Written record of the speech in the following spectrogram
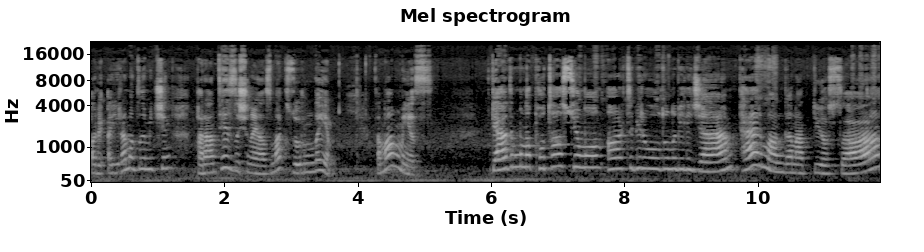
ay- ayıramadığım için parantez dışına yazmak zorundayım. Tamam mıyız? Geldim buna potasyumun artı 1 olduğunu bileceğim. Permanganat diyorsa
